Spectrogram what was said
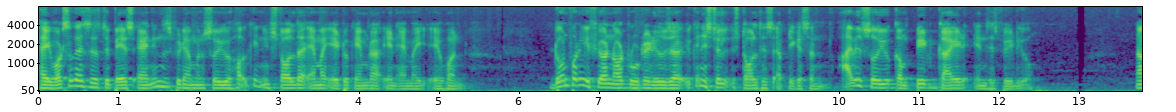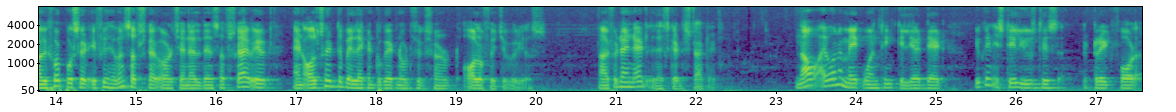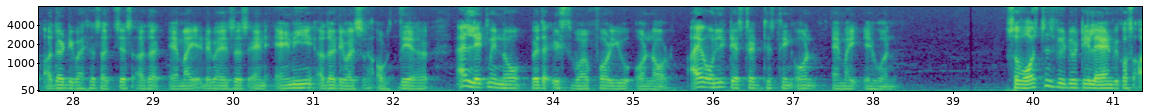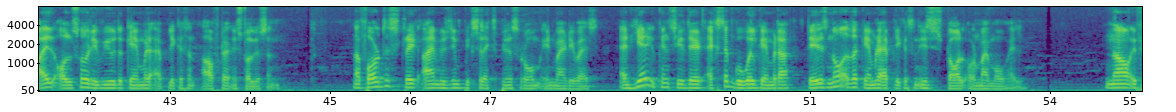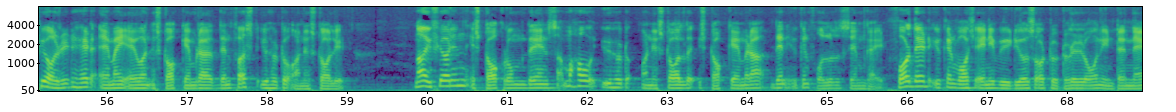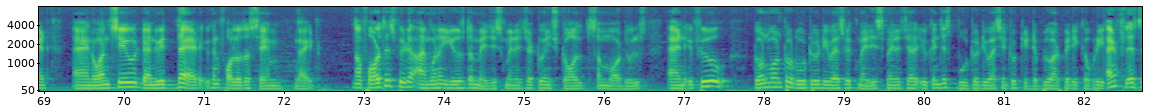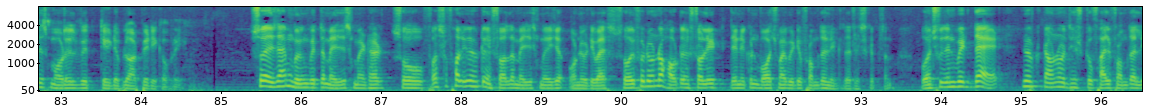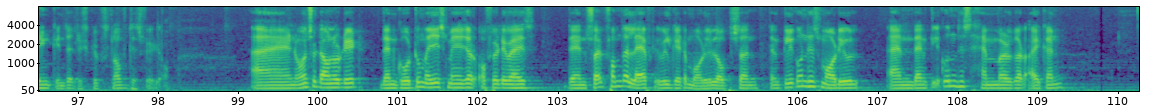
Hey what's up guys this is the Dipesh and in this video I'm going to show you how you can install the MI-A2 camera in MI-A1. Don't worry if you are not rooted user you can still install this application. I will show you complete guide in this video. Now before proceed if you haven't subscribed our channel then subscribe it and also hit the bell icon to get notification of all of future videos. Now if you done that let's get started. Now I want to make one thing clear that you can still use this trick for other devices such as other MI devices and any other devices out there and let me know whether it's work for you or not. I only tested this thing on MI A1. So watch this video till end because I'll also review the camera application after installation. Now for this trick I am using Pixel Experience ROM in my device and here you can see that except Google camera there is no other camera application installed on my mobile. Now if you already had MI-A1 stock camera then first you have to uninstall it. Now if you are in stock ROM then somehow you have to uninstall the stock camera then you can follow the same guide. For that you can watch any videos or tutorial on internet and once you done with that you can follow the same guide. Now for this video I'm gonna use the Magisk Manager to install some modules and if you don't want to root your device with Magisk Manager, you can just boot your device into TWRP recovery and flash this module with TWRP recovery. So as I'm going with the Magisk method, so first of all you have to install the Magisk Manager on your device. So if you don't know how to install it, then you can watch my video from the link in the description. Once you done with that, you have to download this to file from the link in the description of this video. And once you download it, then go to Magisk Manager of your device. Then swipe from the left, you will get a module option. Then click on this module and then click on this hamburger icon.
